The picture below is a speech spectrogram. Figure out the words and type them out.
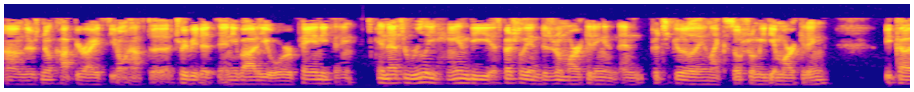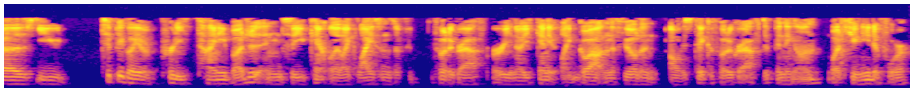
Um, there's no copyrights. You don't have to attribute it to anybody or pay anything. And that's really handy, especially in digital marketing and, and particularly in like social media marketing, because you typically have a pretty tiny budget, and so you can't really like license a f- photograph, or you know you can't even, like go out in the field and always take a photograph depending on what you need it for.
